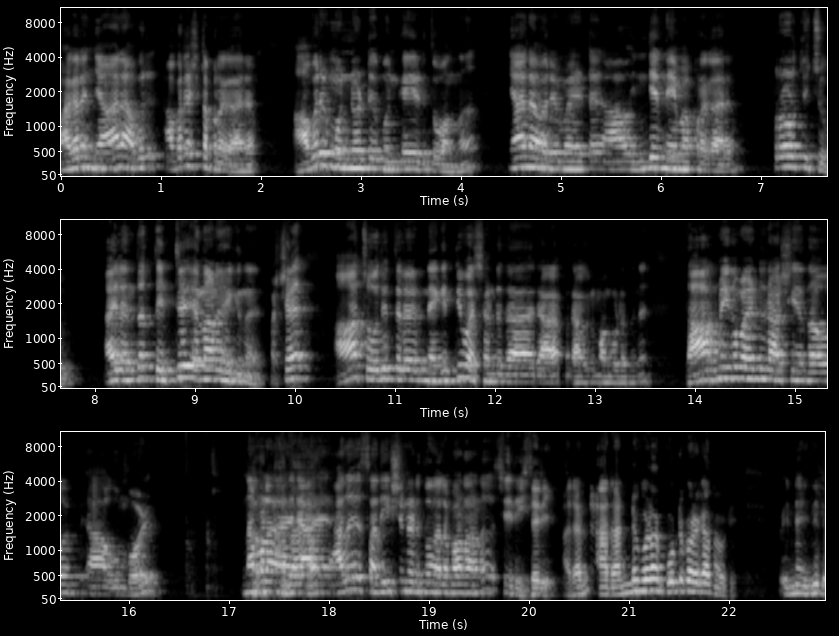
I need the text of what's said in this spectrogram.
പകരം ഞാൻ അവർ അവരെ ഇഷ്ടപ്രകാരം അവർ മുന്നോട്ട് മുൻകൈ എടുത്തു വന്ന് ഞാൻ അവരുമായിട്ട് ആ ഇന്ത്യൻ നിയമപ്രകാരം പ്രവർത്തിച്ചു. അതിലെന്താ തെറ്റ് എന്നാണ് ചോദിക്കുന്നത്. പക്ഷെ ആ ചോദ്യത്തിൽ ഒരു നെഗറ്റീവ് വശമുണ്ട് രാഹുൽ മങ്കുടത്തിന് ധാർമ്മികമായിട്ട് രാഷ്ട്രീയ നേതാവ് ആകുമ്പോൾ നമ്മൾ അത് സതീഷിന്റെ അടുത്ത നിലപാടാണ്. ശരി. ശരി. രണ്ട് കൂടെ കൂട്ടിക്കുഴക്കാൻ നോക്കി. പിന്നെ ഇതിൽ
